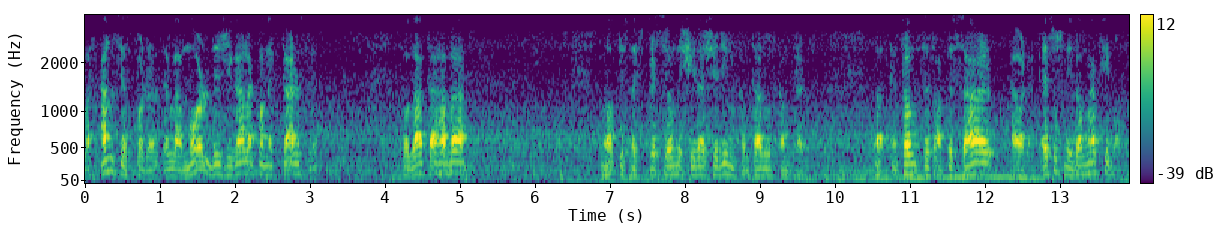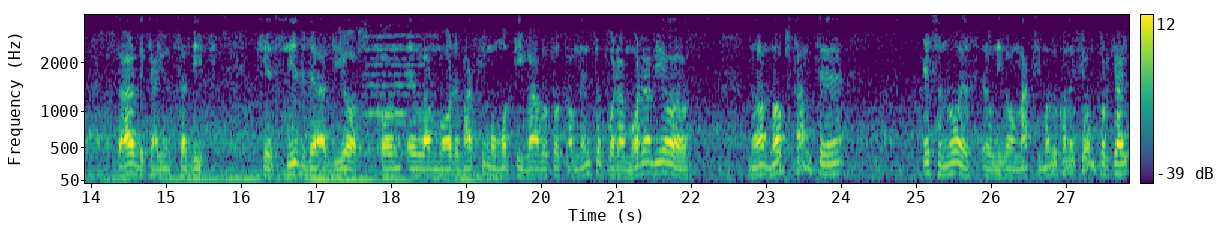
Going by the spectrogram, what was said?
las ansias por el amor de llegar a conectarse. Jolat Ahava que es una expresión de Shira Shirim, cantar los cantares. Entonces, a pesar, ahora, eso es un nivel máximo, a pesar de que hay un tzadik que sirve a Dios con el amor máximo, motivado totalmente por amor a Dios, no, no obstante, eso no es el nivel máximo de conexión, porque hay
